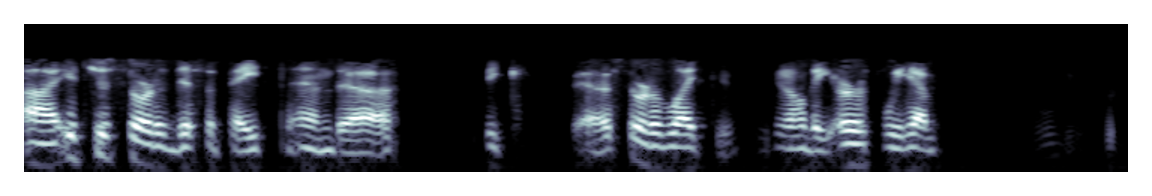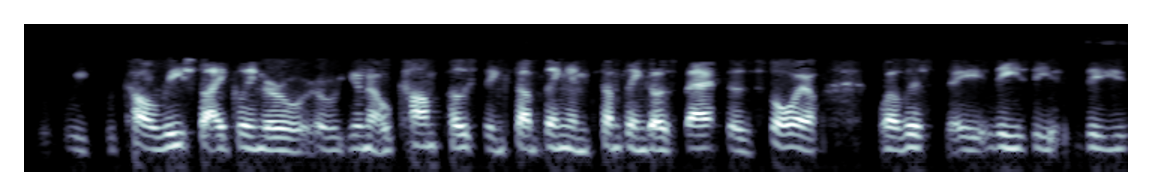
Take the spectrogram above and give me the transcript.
Uh, it just sort of dissipates and uh, be, uh, sort of like you know the earth we have we, we call recycling or, or you know composting something and something goes back to the soil. Well, this they, these these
